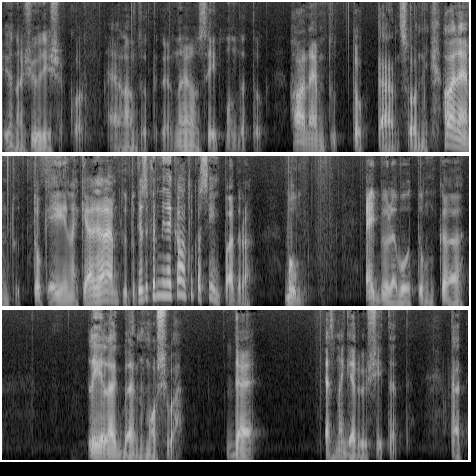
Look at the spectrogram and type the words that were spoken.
jön a zsűri, és akkor elhangzottak olyan nagyon szép mondatok. Ha nem tudtok táncolni, ha nem tudtok énekelni, ha nem tudtok, ezeket minek álltok a színpadra. Bum! Egyből le voltunk lélekben mosva. De ez megerősített. Tehát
